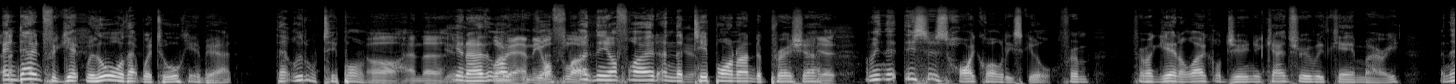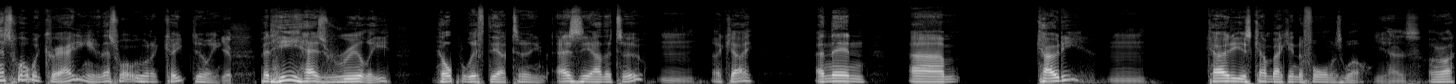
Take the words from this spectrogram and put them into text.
and don't forget, with all that we're talking about, that little tip on. Oh, and the You know, the, what like- about- and the offload. and the offload and the Yeah. tip on under pressure. yeah, I mean, that this is high quality skill from from again a local junior came through with Cam Murray, and that's what we're creating here. That's what we want to keep doing. Yep. But he has really helped lift our team as the other two. mm, Okay, and then um, Cody. mm, Cody has come back into form as well. he has. All right,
